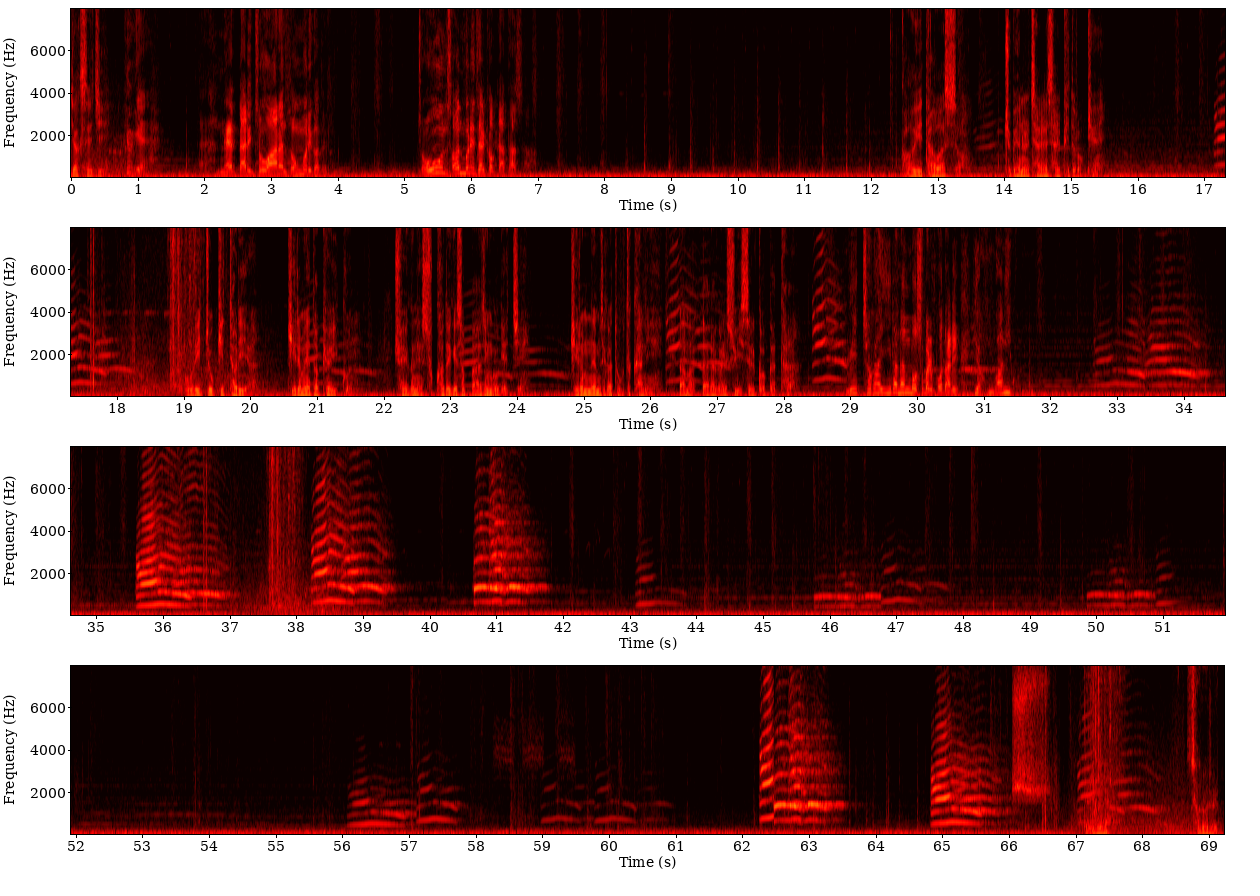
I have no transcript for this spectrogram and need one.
왜 공작새지? 그게 내 딸이 좋아하는 동물이거든. 좋은 선물이 될 것 같아서. 거의 다 왔어. 주변을 잘 살피도록 해. 꼬리 쪽 깃털이야. 기름에 덮여 있군. 최근에 수컷에게서 빠진 거겠지. 기름 냄새가 독특하니 아마 따라갈 수 있을 것 같아. 위처가 일하는 모습을 보다니 영광이군.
